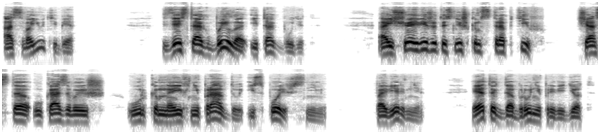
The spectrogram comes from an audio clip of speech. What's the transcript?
а свою тебе. Здесь так было и так будет. А еще я вижу, ты слишком строптив, часто указываешь уркам на их неправду и споришь с ними. Поверь мне, это к добру не приведет.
